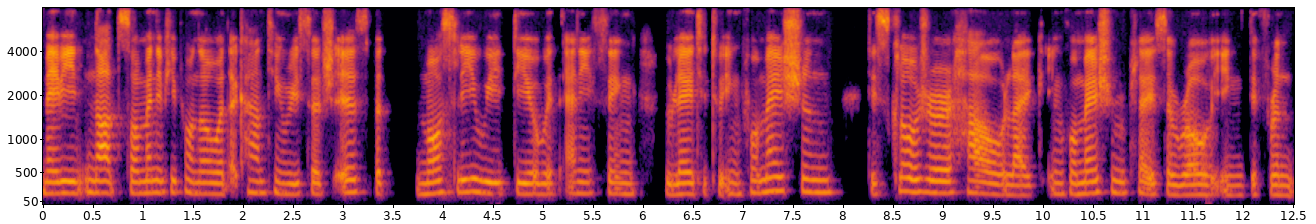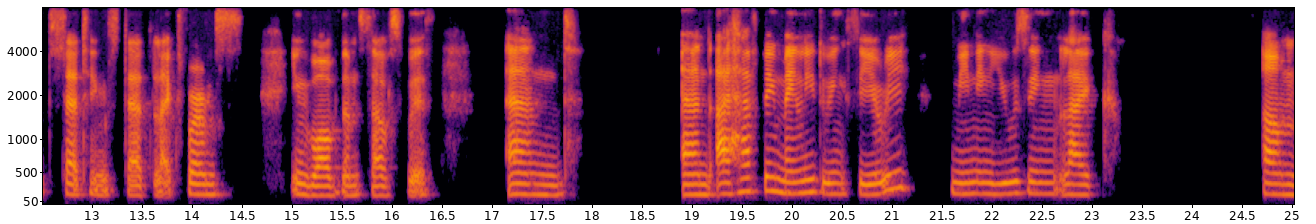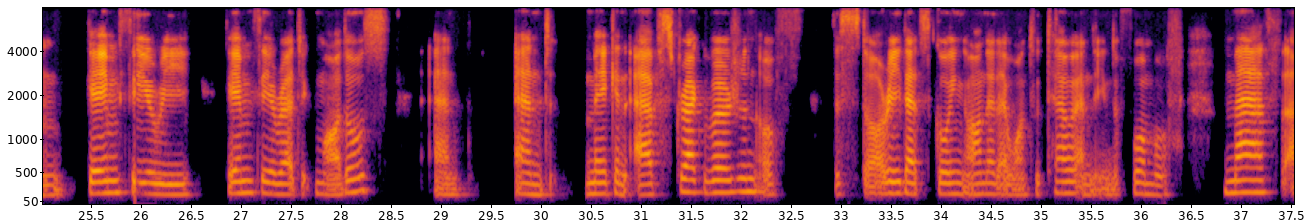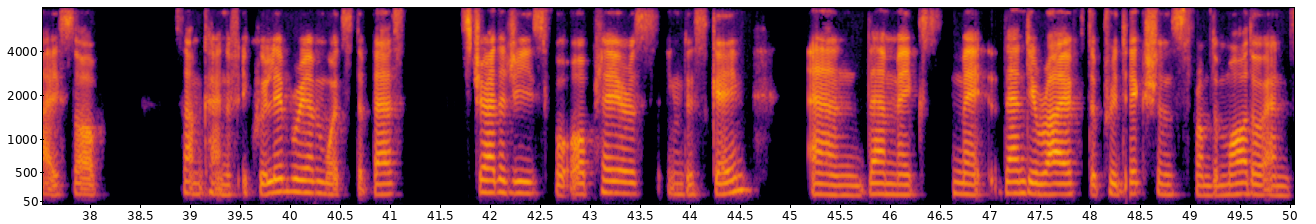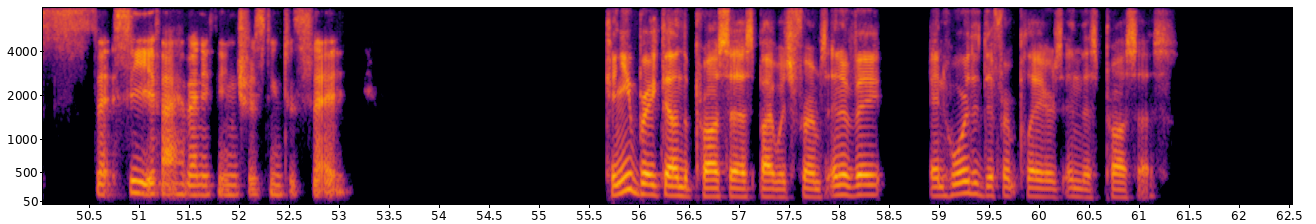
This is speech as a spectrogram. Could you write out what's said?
Maybe not so many people know what accounting research is, but mostly we deal with anything related to information disclosure how like information plays a role in different settings that like firms involve themselves with. And and i have been mainly doing theory meaning using like um game theory game theoretic models and and make an abstract version of the story that's going on that I want to tell. And in the form of math, I saw some kind of equilibrium. What's the best strategies for all players in this game? And then makes may, then derive the predictions from the model and see if I have anything interesting to say. Can you break down the process by which firms innovate and who are the different players in this process?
